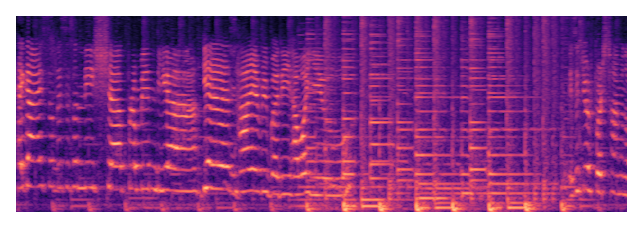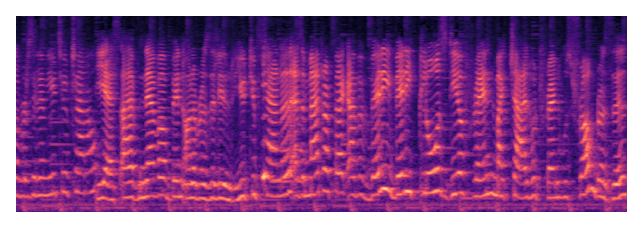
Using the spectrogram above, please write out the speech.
Hey guys, so this is Anisha from India. Yes, hi everybody, how are you? Is it your first time on a Brazilian YouTube channel? Yes, I have never been on a Brazilian YouTube channel. As a matter of fact, I have a very, very close dear friend, my childhood friend who's from Brazil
